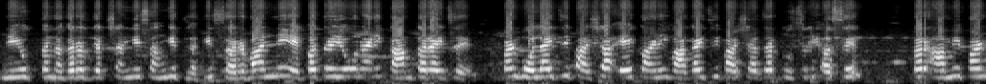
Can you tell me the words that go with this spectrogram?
नियुक्त नगराध्यक्षांनी सांगितलं की सर्वांनी एकत्र येऊन आणि काम करायचंय. पण बोलायची भाषा एक आणि वागायची भाषा जर दुसरी असेल तर आम्ही पण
